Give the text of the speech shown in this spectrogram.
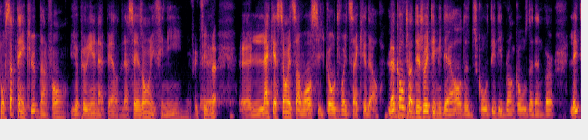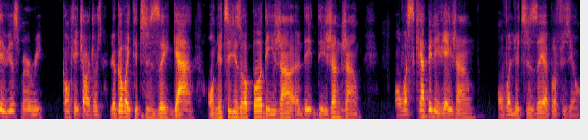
pour certains clubs, dans le fond, il n'y a plus rien à perdre. La saison est finie. Effectivement. Euh, euh, la question est de savoir si le coach va être sacré dehors. Le coach a déjà été mis dehors du côté des Broncos de Denver. Latavius Murray contre les Chargers. Le gars va être utilisé garde. On n'utilisera pas des, gens, euh, des, jeunes jambes. On va scraper les vieilles jambes. On va l'utiliser à profusion.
